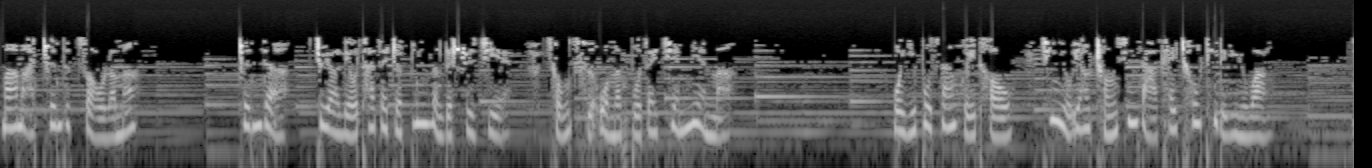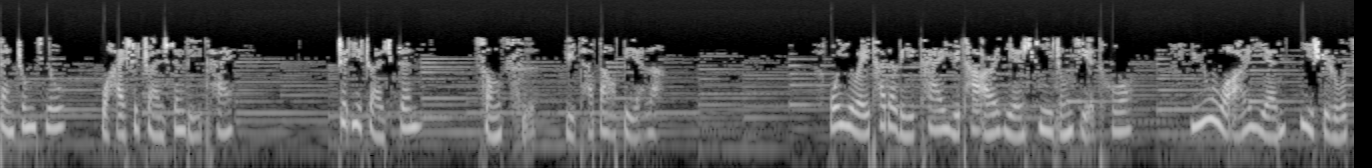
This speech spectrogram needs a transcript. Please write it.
妈妈真的走了吗？真的就要留她在这冰冷的世界，从此我们不再见面吗？我一步三回头，竟有要重新打开抽屉的欲望，但终究我还是转身离开。这一转身，从此与他道别了。我以为他的离开于他而言是一种解脱，于我而言亦是如此，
